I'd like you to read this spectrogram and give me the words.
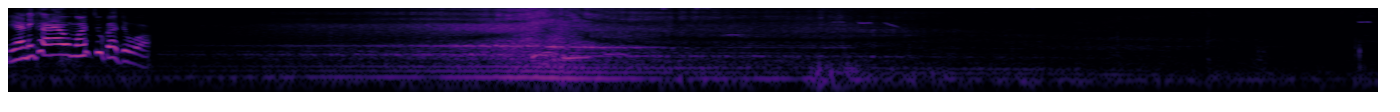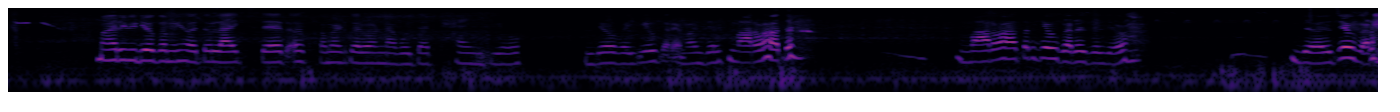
એની ખાણે આવું મન ચૂકા જુઓ મારી વીડિયો ગમી હોય તો લાઈક શેર કમેન્ટ કરવાનું ના બોલતા થેન્ક યુ જો ભાઈ, કેવું કરે? મને જસ્ટ મારવા હાથર મારવા હાથર કેવું કરે છે જો? જો, કેવું કરે?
